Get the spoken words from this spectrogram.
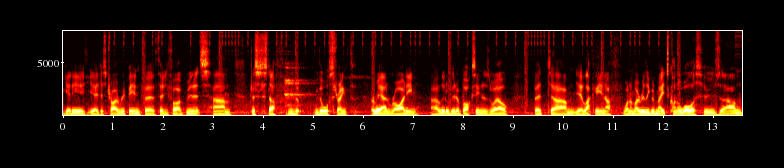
get here, yeah, just try rip in for 35 minutes. Um, just stuff with, with all strength around riding, a little bit of boxing as well. But um, yeah, lucky enough, one of my really good mates, Connor Wallace, who's um,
